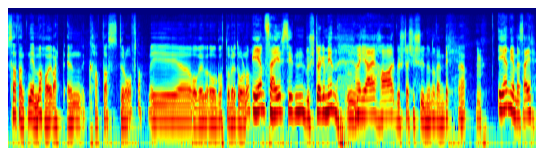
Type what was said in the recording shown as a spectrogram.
Southampton hjemme har jo vært en katastrofe da, i over, godt over et år nå. Én seier siden bursdagen min, mm. og jeg har bursdag 27.11. Ja. Én hm. hjemmeseier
